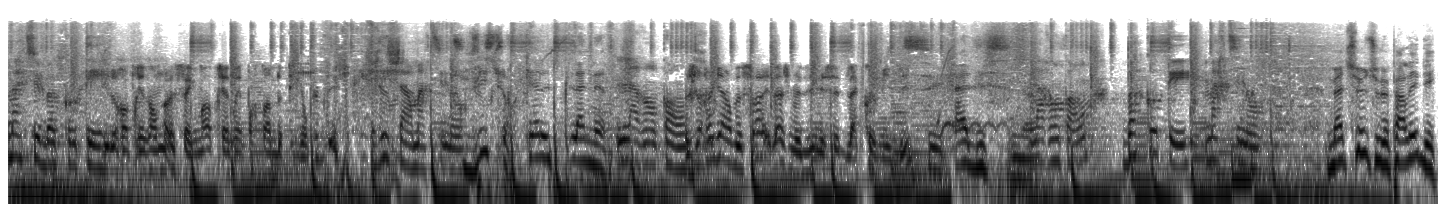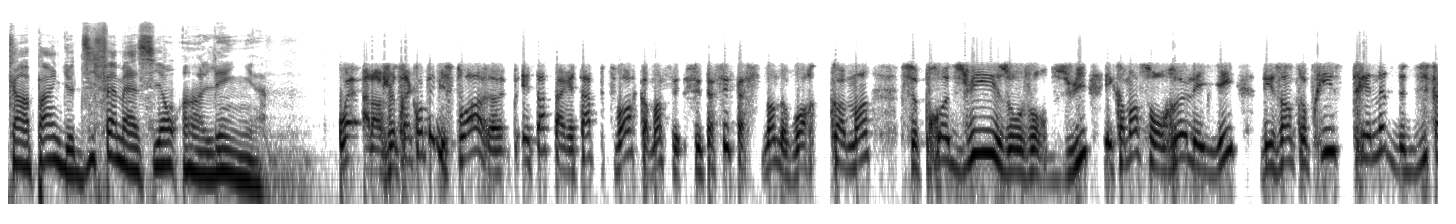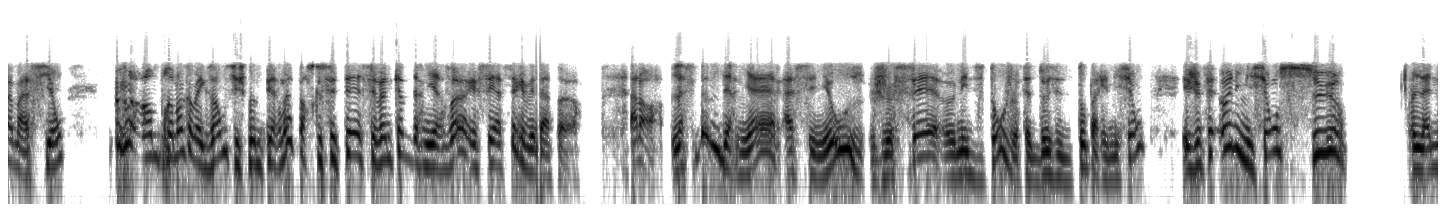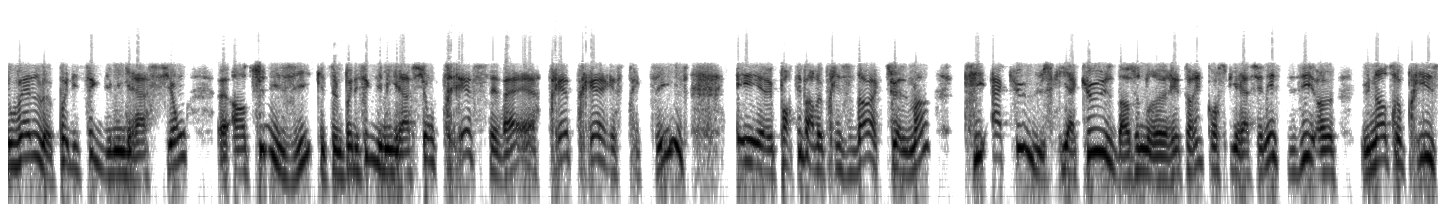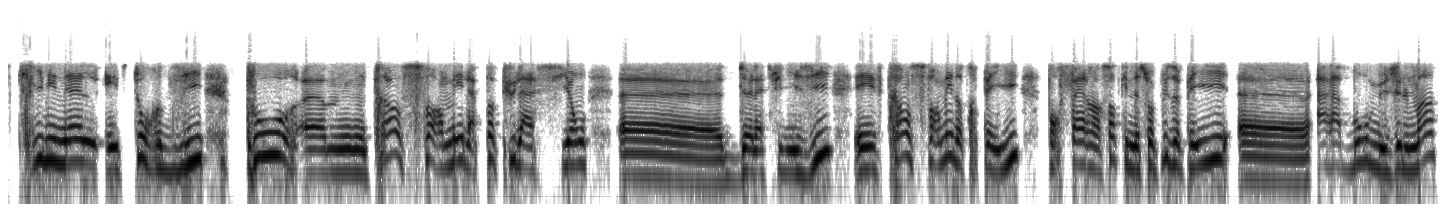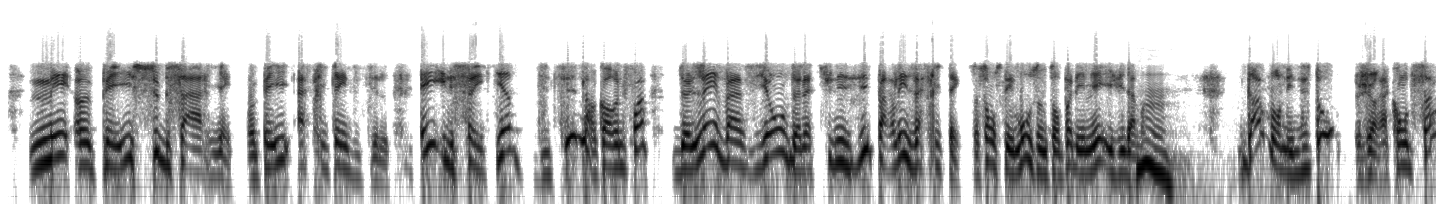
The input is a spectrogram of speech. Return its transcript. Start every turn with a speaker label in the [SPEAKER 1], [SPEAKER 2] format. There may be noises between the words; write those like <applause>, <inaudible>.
[SPEAKER 1] Mathieu Bocoté.
[SPEAKER 2] Il représente un segment très important de l'opinion publique.
[SPEAKER 1] Richard Martineau.
[SPEAKER 3] Tu vis sur quelle planète?
[SPEAKER 1] La rencontre.
[SPEAKER 2] Je regarde ça et là, je me dis, mais c'est de la comédie.
[SPEAKER 3] C'est hallucinant.
[SPEAKER 1] La rencontre. Bocoté. Martineau.
[SPEAKER 3] Mathieu, tu veux parler des campagnes de diffamation en ligne?
[SPEAKER 2] Ouais, alors je vais te raconter l'histoire euh, étape par étape, tu vois comment c'est assez fascinant de voir comment se produisent aujourd'hui et comment sont relayées des entreprises très nettes de diffamation <clears throat> en me prenant comme exemple, si je peux me permettre, parce que c'était ces 24 dernières heures et c'est assez révélateur. Alors, la semaine dernière, à CNews, je fais un édito, je fais deux éditos par émission, et je fais une émission sur la nouvelle politique d'immigration euh, en Tunisie, qui est une politique d'immigration très sévère, très, très restrictive, et euh, portée par le président actuellement, qui accuse, qui accuse dans une rhétorique conspirationniste, dit un- une entreprise criminelle étourdie pour euh, transformer la population euh, de la Tunisie et transformer notre pays pour faire en sorte qu'il ne soit plus un pays euh, arabo-musulman, mais un pays subsaharien, un pays africain, dit-il. Et il s'inquiète, dit-il, encore une fois, de l'invasion de la Tunisie par les Africains. Ce sont ces mots, ce ne sont pas les miens, évidemment.
[SPEAKER 3] Hmm.
[SPEAKER 2] Dans mon édito, je raconte ça.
